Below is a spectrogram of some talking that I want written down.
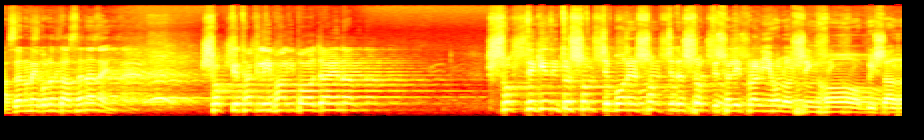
আছে না নাই বলেন তো, আছে না নাই? শক্তি থাকলেই ভাত পাওয়া যায় না। শক্তি কিন্তু সবচেয়ে বনের সবচেয়ে শক্তিশালী প্রাণী হলো সিংহ, বিশাল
